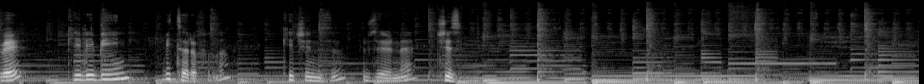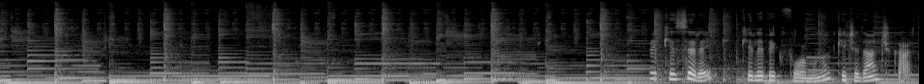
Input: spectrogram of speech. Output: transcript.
Ve kelebeğin bir tarafını keçenizin üzerine çizin. Ve keserek kelebek formunu keçeden çıkartın.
